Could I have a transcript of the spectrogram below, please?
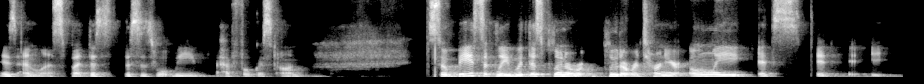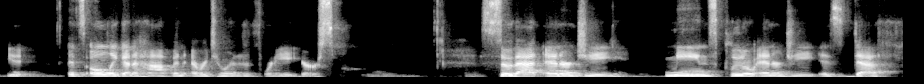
is endless, but this this is what we have focused on. So basically, with this Pluto Pluto return, you're only it's it, it, it it's only going to happen every 248 years. So that energy means Pluto energy is death,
